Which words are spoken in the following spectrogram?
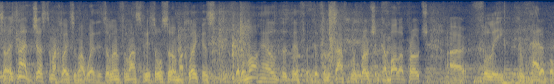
So it's not just a machlekes about whether to learn philosophy; it's also a machlekes that Ramah held that the, the, philosophical approach and Kabbalah approach are fully compatible.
